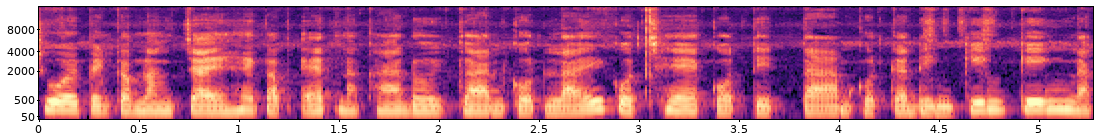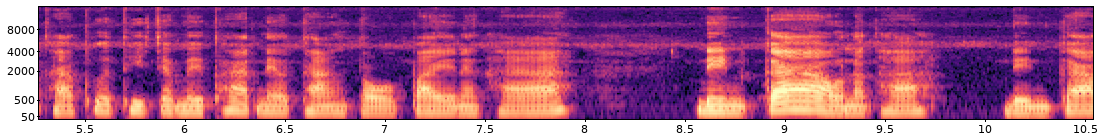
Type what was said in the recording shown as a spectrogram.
ช่วยเป็นกำลังใจให้กับแอดนะคะ โดยการกดไลค์ กดแชร์ กดติดตาม กดกระดิ่งกิ้งกิ้งนะคะ เพื่อที่จะไม่พลาดแนวทางต่อไปนะคะ เด่นเก้านะคะ เด่นเก้า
